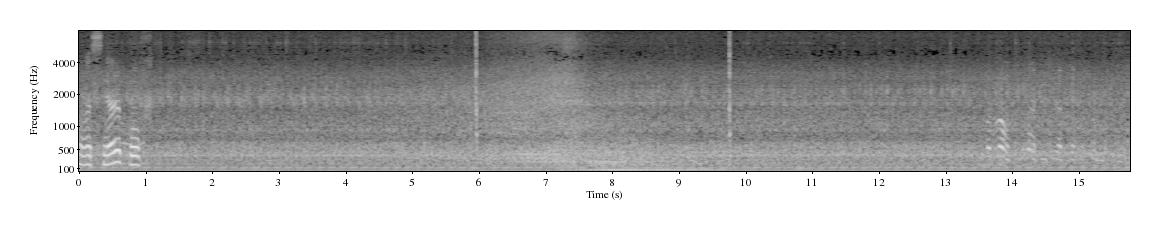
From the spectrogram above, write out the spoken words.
Восьмерков. Добро, добро, перечислять, я хочу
